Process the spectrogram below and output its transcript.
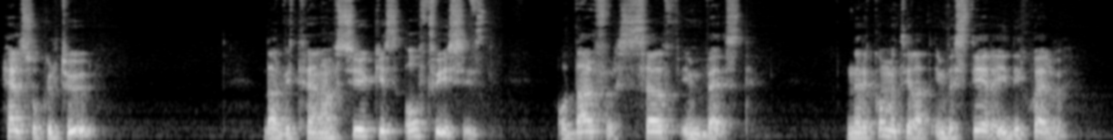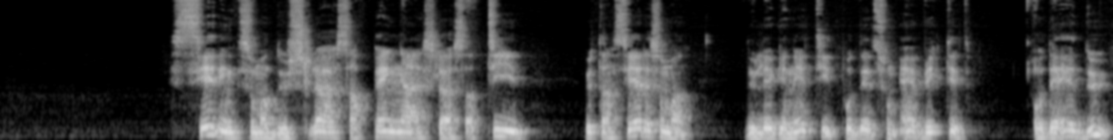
hälsokultur där vi tränar psykiskt och fysiskt. Och därför self-invest. När det kommer till att investera i dig själv Se det inte som att du slösar pengar, slösar tid. Utan se det som att Du lägger ner tid på det som är viktigt. Och det är du.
